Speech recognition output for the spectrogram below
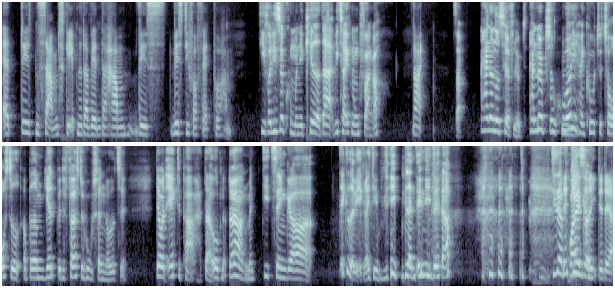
at det er den samme skæbne, der venter ham, hvis, hvis de får fat på ham. De får lige så kommunikeret, der vi tager ikke nogen fanger. Nej. Så han er nødt til at flygte. Han løb så hurtigt mm. han kunne til Torsted og bad om hjælp ved det første hus, han nåede til. Det var et ægtepar, der åbner døren, men de tænker, det gider vi ikke rigtig blive blandt ind i det her. De der det er prøjser, krig, det der.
